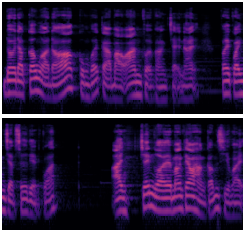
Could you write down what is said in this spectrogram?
Đội đặc công ở đó cùng với cả bảo an vội vàng chạy lại, vây quanh Diệp Sư điện quát. Anh, trên người mang theo hàng cấm gì vậy?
